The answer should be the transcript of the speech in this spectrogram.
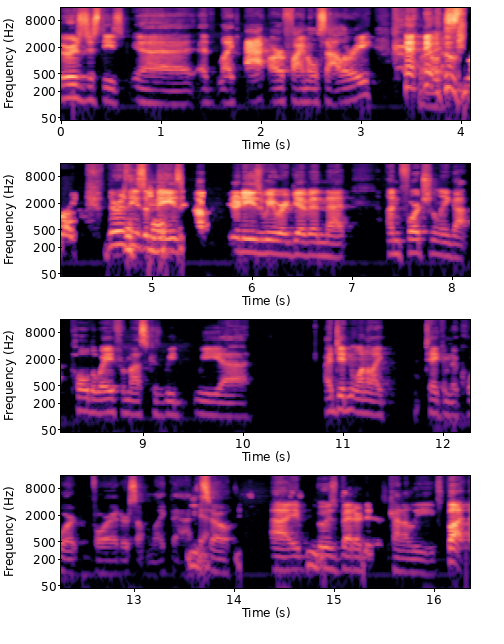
there was just these uh at, like at our final salary Right. it was like there was these amazing opportunities we were given that unfortunately got pulled away from us because we we uh I didn't want to like take him to court for it or something like that. Yeah. So uh, it, it was better to just kind of leave. But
